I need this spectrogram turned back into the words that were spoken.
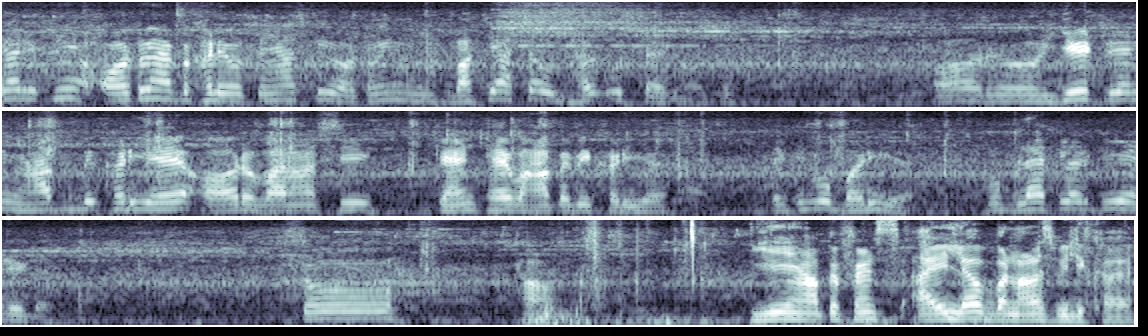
यार, इतने ऑटो यहाँ पे खड़े होते हैं यहाँ कोई ऑटो ही नहीं। है बाकी अच्छा उधर, उस साइड में ऑटो और ये ट्रेन यहाँ पे भी खड़ी है और वाराणसी कैंट है, वहाँ पे भी खड़ी है। लेकिन वो बड़ी है। वो ब्लैक कलर की है रेड है। तो हाँ। ये यहाँ पे फ्रेंड्स आई लव बनारस भी लिखा है।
